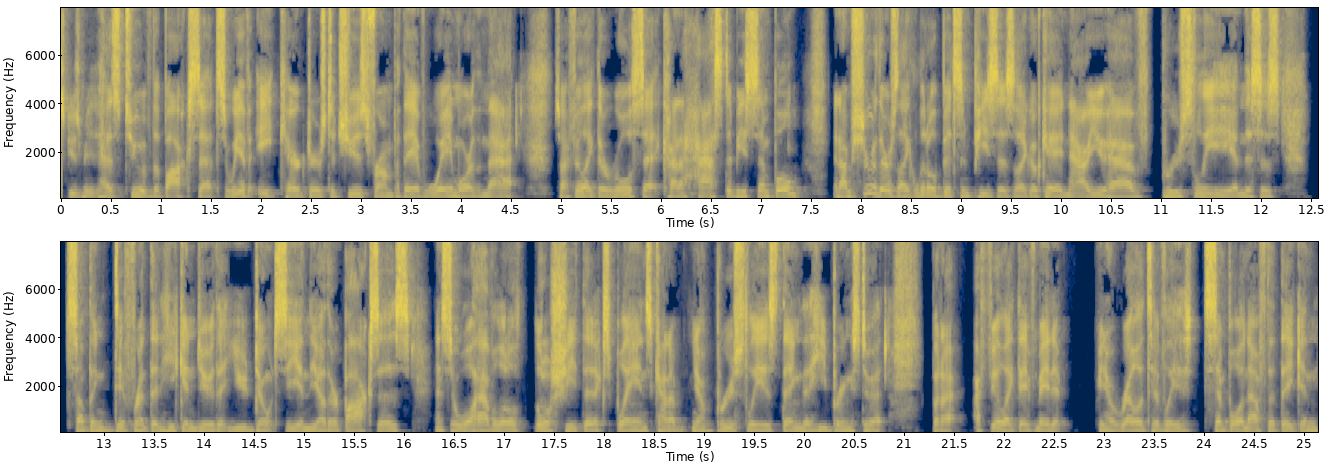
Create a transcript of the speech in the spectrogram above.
excuse me, it has two of the box sets. So we have eight characters to choose from, but they have way more than that. So I feel like their rule set kind of has to be simple. And I'm sure there's like little bits and pieces like, okay, now you have Bruce Lee and this is something different than he can do that you don't see in the other boxes. And so we'll have a little little sheet that explains kind of, you know, Bruce Lee's thing that he brings to it. But I, I feel like they've made it you know relatively simple enough that they can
